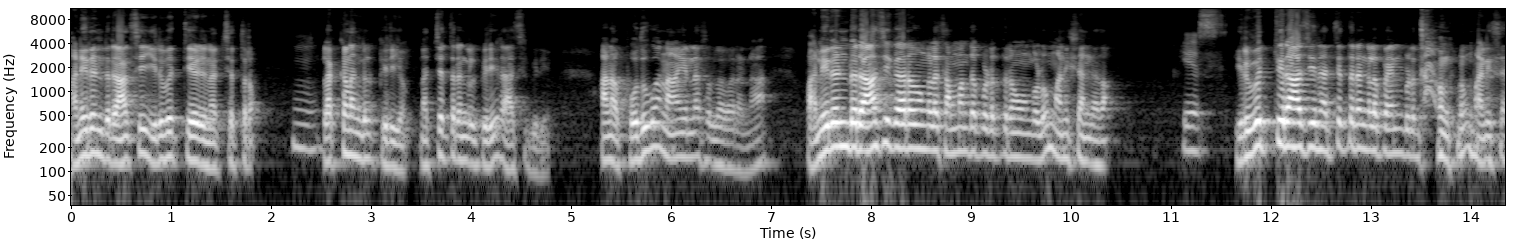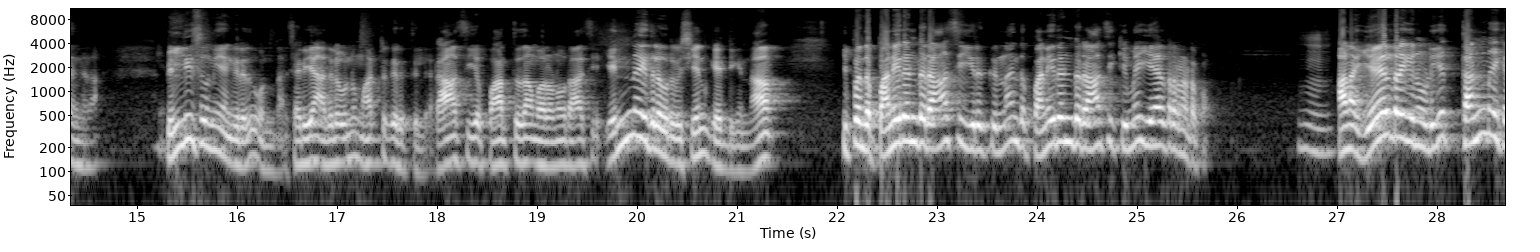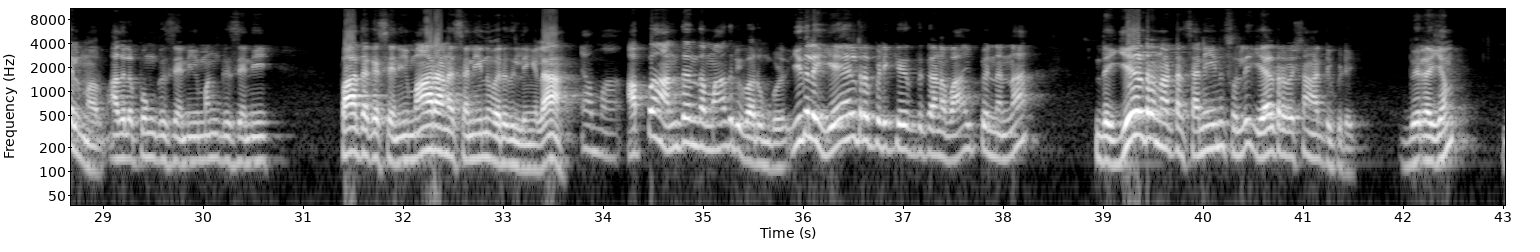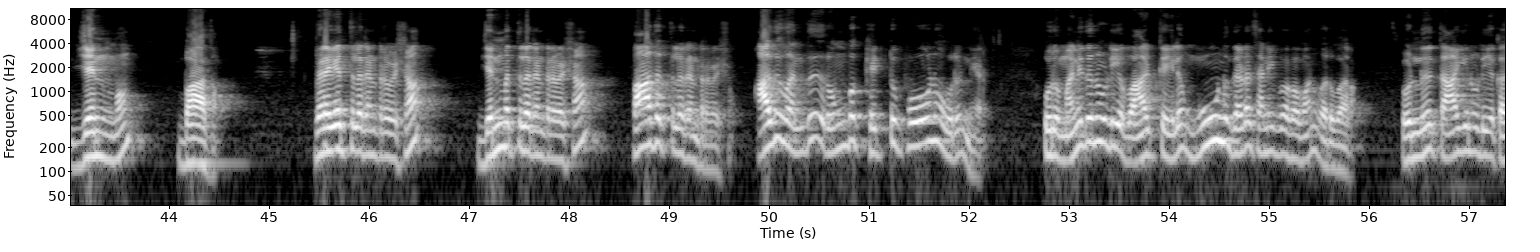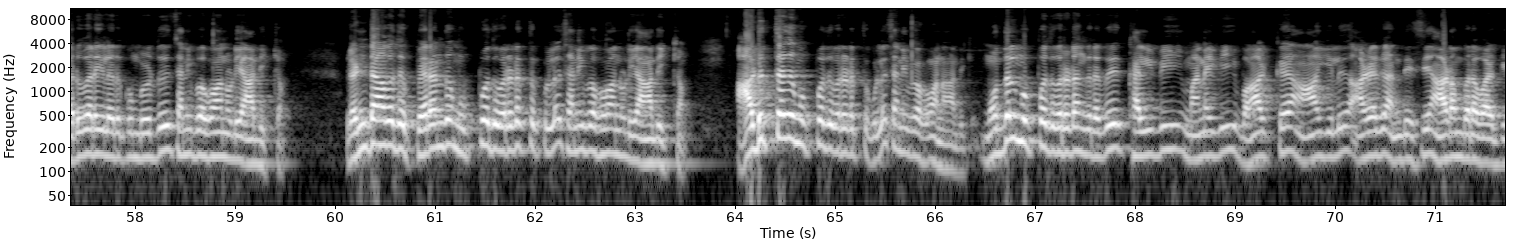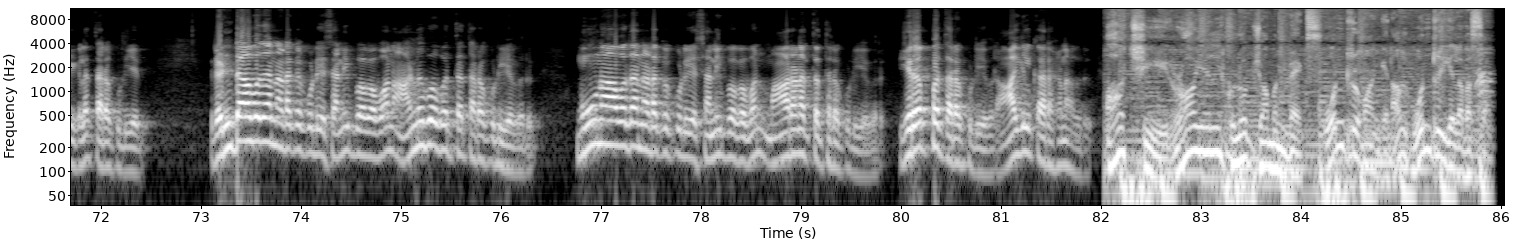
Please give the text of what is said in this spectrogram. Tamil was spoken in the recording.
பனிரெண்டு ராசி இருபத்தி ஏழு நட்சத்திரம் லக்கணங்கள் பிரியும். நட்சத்திரங்கள் பிரியும் ராசி பிரியும். ஆனால் பொதுவாக நான் என்ன சொல்ல வரேன்னா பனிரெண்டு ராசிக்காரவங்களை சம்மந்தப்படுத்துகிறவங்களும் மனுஷங்க தான். எஸ் இருபத்தி ராசி நட்சத்திரங்களை பயன்படுத்துறவங்களும் மனுஷங்க தான். வெள்ளி சூனியங்கிறது ஒன்று தான் சரியா? அதில் ஒன்றும் மாற்று கருத்து இல்லை. ராசியை பார்த்து தான் வரணும் ராசி. என்ன இதில் ஒரு விஷயம்னு கேட்டிங்கன்னா இப்போ இந்த பனிரெண்டு ராசி இருக்குன்னா இந்த பனிரெண்டு ராசிக்குமே ஏழரை நடக்கும். ஆனால் ஏழரையினுடைய தன்மைகள் மாறும். அதில் பொங்கு சனி மங்கு சனி பாதக சனி மாறான சனின்னு வருது இல்லைங்களா? அப்போ அந்தந்த மாதிரி வரும்பொழுது இதில் ஏழரை பிடிக்கிறதுக்கான வாய்ப்பு என்னன்னா இந்த ஏழரை நாட்டம் சனின்னு சொல்லி ஏழரை விஷம் ஆட்டி பிடிக்கும். விரயம் ஜென்மம் பாதம். விரயத்தில் ரெண்டரை விஷம் ஜென்மத்தில் ரெண்டரை விஷம் பாதத்தில் ரெண்டரை விஷம் அது வந்து ரொம்ப கெட்டுப்போன ஒரு நேரம். ஒரு மனிதனுடைய வாழ்க்கையில் மூணு தடவை சனி பகவான் வருவாராம். ஒன்று தாயினுடைய கருவறையில் இருக்கும் பொழுது சனி பகவானுடைய ஆதிக்கம். ரெண்டாவது பிறந்த முப்பது வருடத்துக்குள்ளே சனி பகவானுடைய ஆதிக்கம். அடுத்தது முப்பது வருடத்துக்குள்ளே சனி பகவான் ஆதிக்கம். முதல் முப்பது வருடங்கிறது கல்வி மனைவி வாழ்க்கை ஆயுள் அழகு அந்தஸ்து ஆடம்பர வாழ்க்கைகளை தரக்கூடியது. ரெண்டாவதாக நடக்கக்கூடிய சனி பகவான் அனுபவத்தை தரக்கூடியவர். மூணாவதாக நடக்கக்கூடிய சனி பகவான் மாரணத்தை தரக்கூடியவர். இறப்பை தரக்கூடியவர். ஆயுள் காரகன் அவர் ஆச்சி ராயல் குலோப் ஜாமுன் பேக்ஸ். ஒன்று வாங்கினால் ஒன்று இலவசம்.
